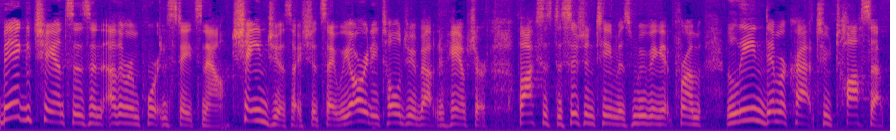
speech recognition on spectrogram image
big chances in other important states now. Changes, I should say. We already told you about New Hampshire. Fox's decision team is moving it from lean Democrat to toss up.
